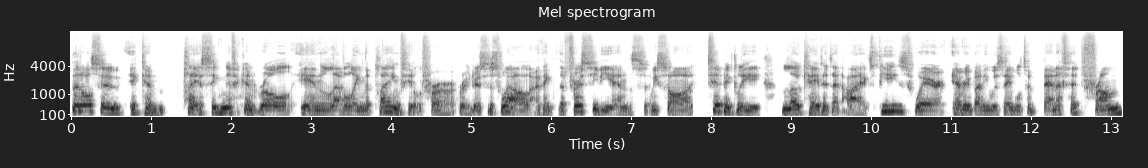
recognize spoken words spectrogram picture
But also it can play a significant role in leveling the playing field for operators as well. I think the first CDNs we saw typically located at IXPs where everybody was able to benefit from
